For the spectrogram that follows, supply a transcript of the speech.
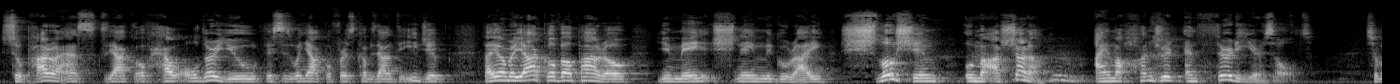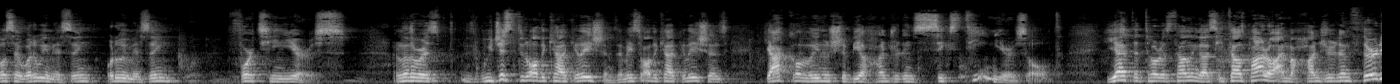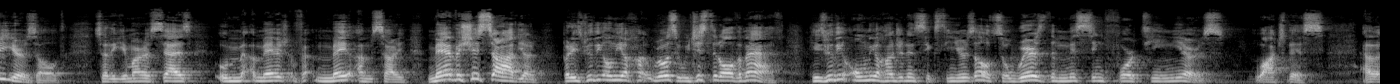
So Paro asks Yaakov, how old are you? This is when Yaakov first comes down to Egypt. Vayomer Yaakov el Paro, Yimei Shnei Migurai, Shloshim Uma Ashana. I am 130 years old. So we'll say, what are we missing? What are we missing? 14 years. In other words, we just did all the calculations. And based on all the calculations, Yaakov Avinu should be 116 years old. Yet the Torah is telling us, he tells Paro, I'm 130 years old. So the Gemara says, um, I'm sorry, but he's really only, Rosa, we just did all the math. He's really only 116 years old. So where's the missing 14 years? Watch this. So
